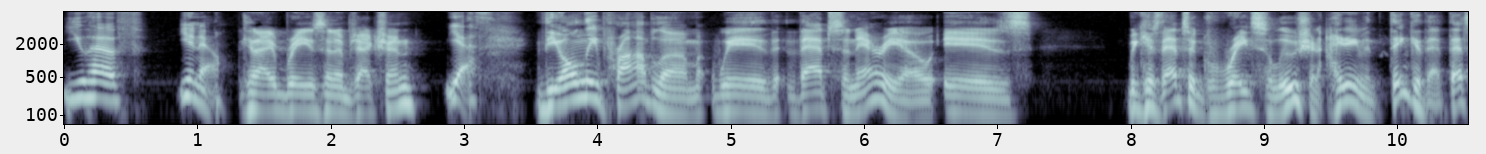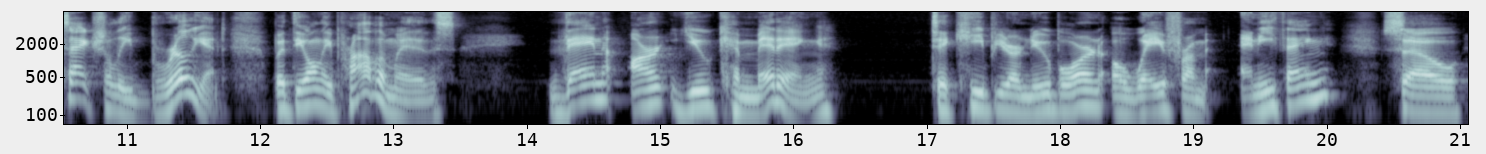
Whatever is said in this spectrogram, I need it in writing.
you have, you know, Can I raise an objection? Yes. The only problem with that scenario is because that's a great solution. I didn't even think of that. That's actually brilliant. But the only problem is then aren't you committing to keep your newborn away from anything? So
